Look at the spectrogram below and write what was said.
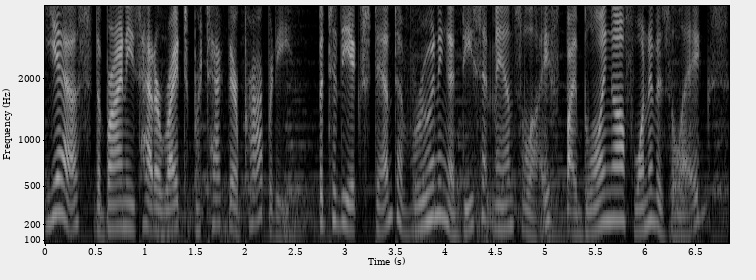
Yes, the Brineys had a right to protect their property, but to the extent of ruining a decent man's life by blowing off one of his legs?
